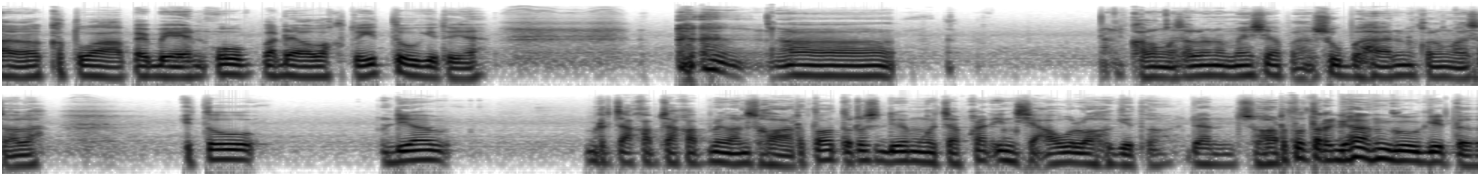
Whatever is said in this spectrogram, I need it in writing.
uh, ketua PBNU pada waktu itu gitu ya. uh, kalau nggak salah namanya siapa? Subhan kalau nggak salah. Itu dia bercakap-cakap dengan Soeharto terus dia mengucapkan insya Allah gitu. Dan Soeharto terganggu gitu.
